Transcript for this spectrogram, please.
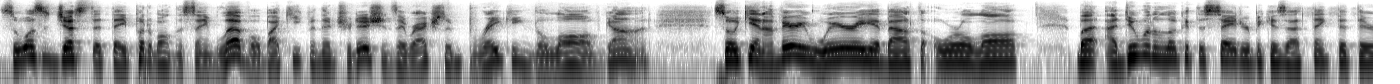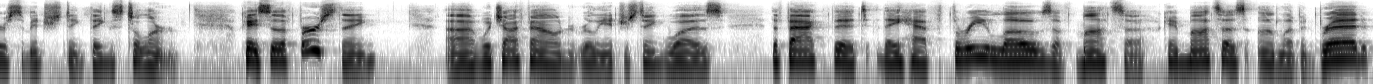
So it wasn't just that they put them on the same level by keeping their traditions, they were actually breaking the law of God. So again, I'm very wary about the oral law, but I do want to look at the Seder because I think that there are some interesting things to learn. Okay, so the first thing, uh, which I found really interesting, was the fact that they have three loaves of matzah. Okay, matzah is unleavened bread.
